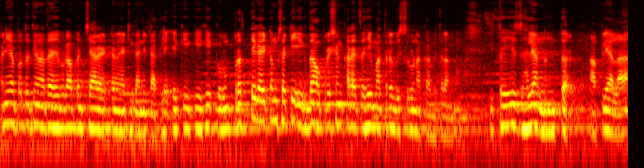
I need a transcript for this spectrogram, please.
आणि या पद्धतीनं आता हे बघा आपण चार आयटम या ठिकाणी टाकले. एक एक एक एक करून प्रत्येक आयटमसाठी एकदा ऑपरेशन करायचं हे मात्र विसरू नका मित्रांनो. इथं हे झाल्यानंतर आपल्याला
